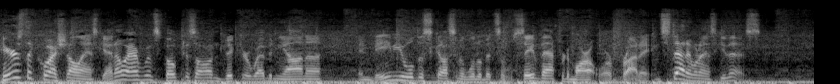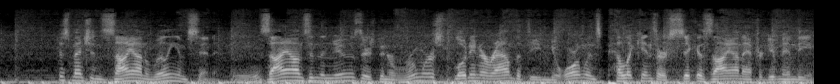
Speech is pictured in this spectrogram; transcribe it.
Here's the question I'll ask you. I know everyone's focused on Victor Wembanyama, and maybe we'll discuss him a little bit, so we'll save that for tomorrow or Friday. Instead, I want to ask you this. Just mentioned Zion Williamson. Mm-hmm. Zion's in the news. There's been rumors floating around that the New Orleans Pelicans are sick of Zion after giving him the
